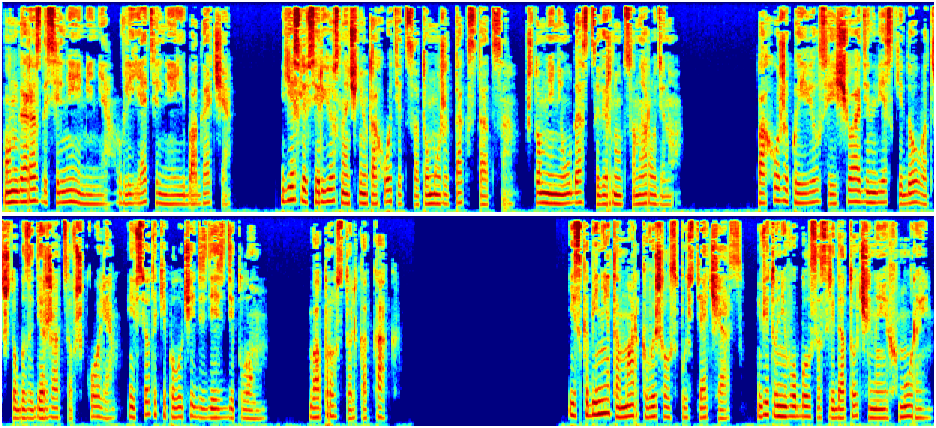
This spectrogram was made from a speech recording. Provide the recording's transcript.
он гораздо сильнее меня, влиятельнее и богаче. Если всерьез начнет охотиться, то может так статься, что мне не удастся вернуться на родину. Похоже, появился еще один веский довод, чтобы задержаться в школе и все-таки получить здесь диплом. Вопрос только как. Из кабинета Марк вышел спустя час. Вид у него был сосредоточенный и хмурый.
